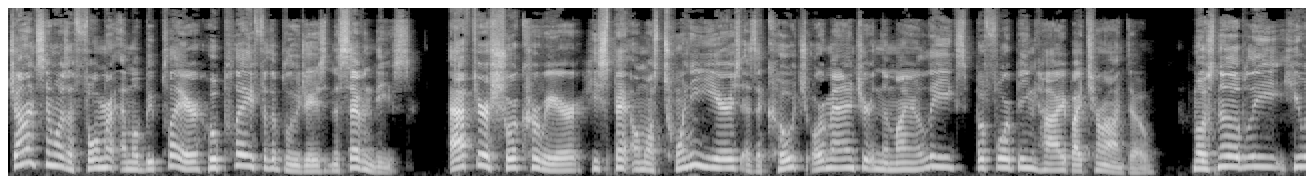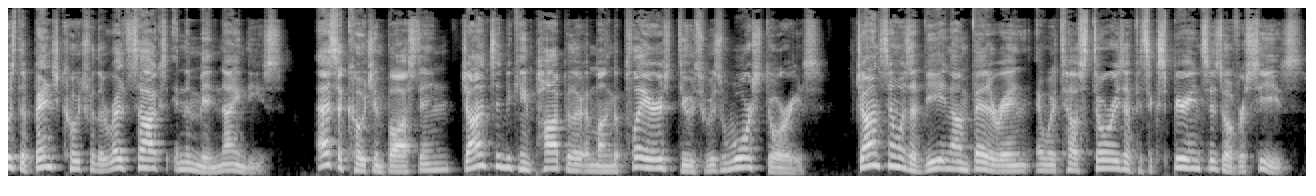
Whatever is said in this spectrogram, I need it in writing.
Johnson was a former MLB player who played for the Blue Jays in the 70s, after a short career, he spent almost 20 years as a coach or manager in the minor leagues before being hired by Toronto. Most notably, he was the bench coach for the Red Sox in the mid 90s. As a coach in Boston, Johnson became popular among the players due to his war stories. Johnson was a Vietnam veteran and would tell stories of his experiences overseas.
